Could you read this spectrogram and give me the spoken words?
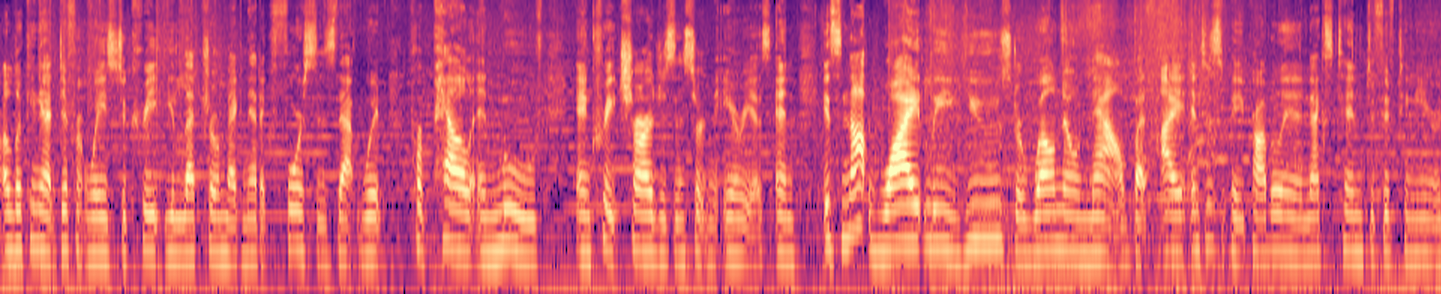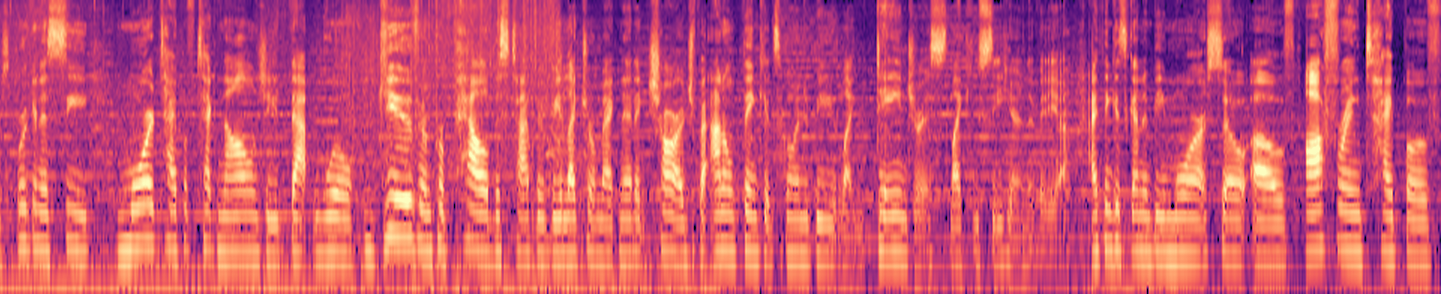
are looking at different ways to create electromagnetic forces that would propel and move and create charges in certain areas. And it's not widely used or well known now, but I anticipate probably in the next 10 to 15 years, we're gonna see more type of technology that will give and propel this type of electromagnetic charge, but I don't think think it's going to be like dangerous like you see here in the video. I think it's going to be more so of offering type of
